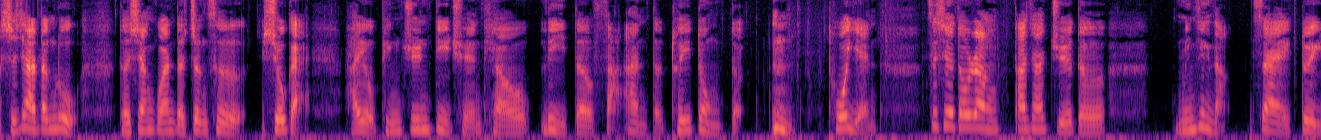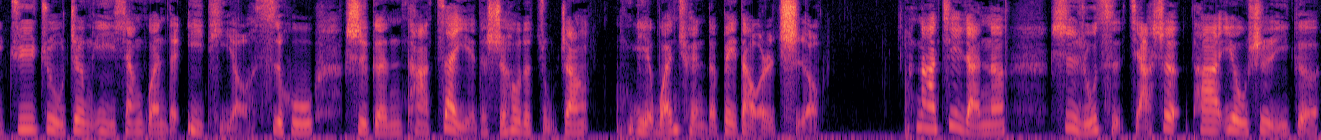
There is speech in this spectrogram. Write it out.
实价登录的相关的政策修改，还有平均地权条例的法案的推动的 拖延，这些都让大家觉得，民进党在对居住正义相关的议题哦，似乎是跟他在野的时候的主张也完全的背道而驰哦。那既然呢是如此，假设它又是一个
